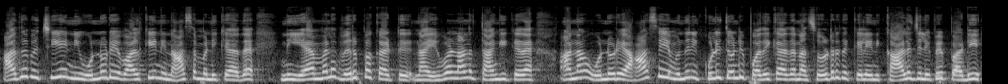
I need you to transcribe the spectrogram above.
அதை வச்சியே நீ உன்னுடைய வாழ்க்கையை நீ நாசம் பண்ணிக்காத. நீ என் மேலே வெறுப்பை காட்டு. நான் எவ்வளோ நாளும் தாங்கிக்கிறேன். ஆனால் உன்னுடைய ஆசையை வந்து நீ குழி தோண்டி புதைக்காத. நான் சொல்கிறது கேளு. நீ காலேஜில் போய் படி.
